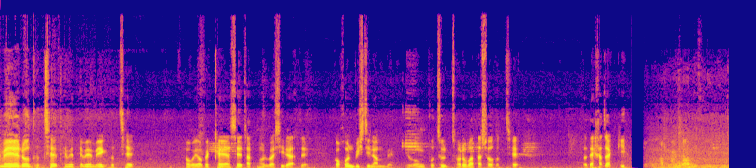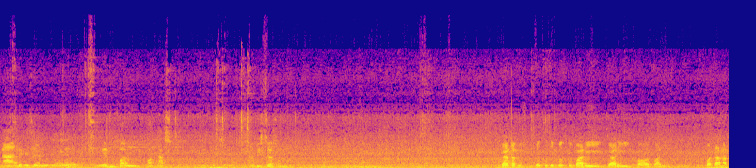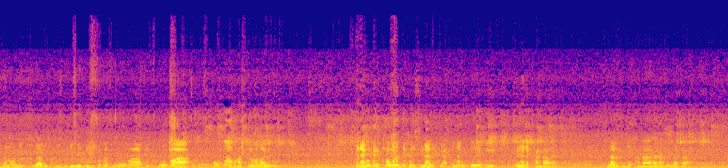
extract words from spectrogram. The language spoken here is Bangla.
থেমে রোদ হচ্ছে থেমে থেমে মেঘ হচ্ছে। সবাই অপেক্ষায় আছে চাটমোহরবাসীরা যে কখন বৃষ্টি নামবে এবং প্রচুর ঝড়ো বাতাসও হচ্ছে। তো দেখা যাক কি বৃষ্টিতে ক্ষতিগ্রস্ত বাড়ি গাড়ি ঘর বাড়ি। কটা না পনেরো মিনিট শিলা বৃষ্টি দিকে দিক ছিল কোপা কোপা ভাসতে লাগে মানে এখন খালি খবরেতে খালি শিলা বৃষ্টি। আর শিলা বৃষ্টি হলে কি এলাকা ঠান্ডা হয়ে যায় শিলা বৃষ্টিতে ঠান্ডা হয়ে যায় না এলাকা?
